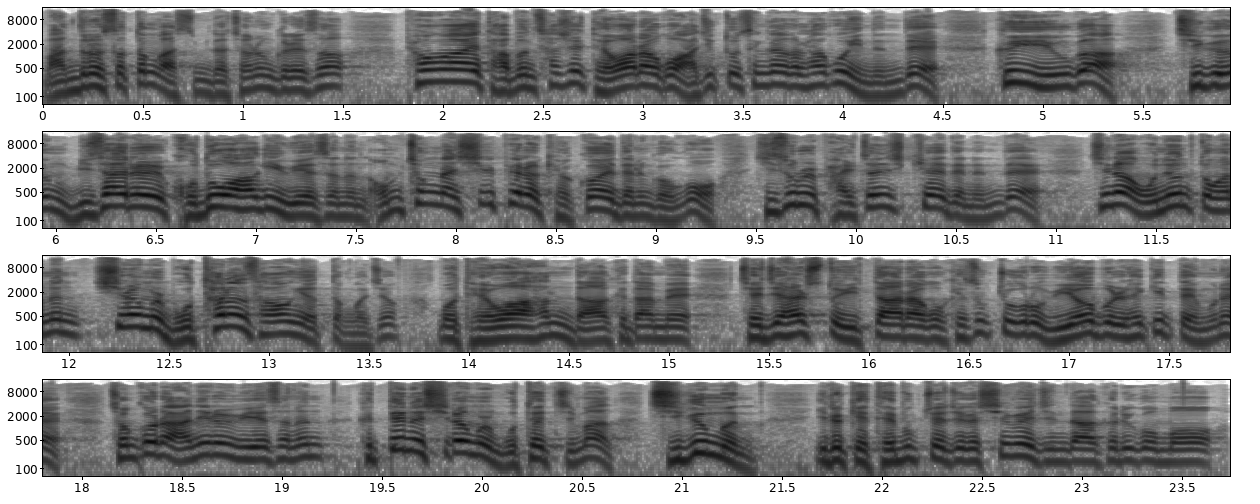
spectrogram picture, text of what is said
만들었었던 것 같습니다. 저는 그래서 평화의 답은 사실 대화라고 아직도 생각을 하고 있는데 그 이유가 지금 미사일을 고도화하기 위해서는 엄청난 실패를 겪어야 되는 거고 기술을 발전시켜야 되는데 지난 5년 동안은 실험을 못하는 상황이었던 거죠. 뭐 대화한다, 그 다음에 제재할 수도 있다라고 계속적으로 위협을 했기 때문에 정권의 안위를 위해서는 그때는 실험을 못했지만 지금은 이렇게 대북 제재가 심해진다 그리고 뭐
